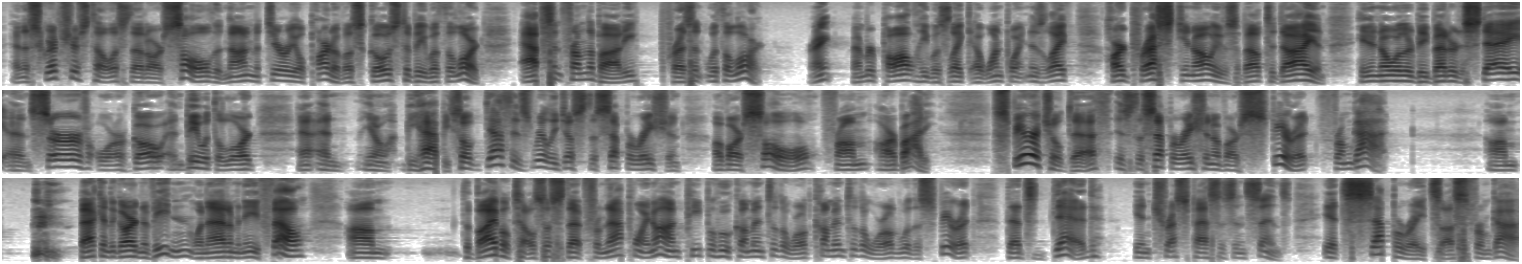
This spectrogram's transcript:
And the scriptures tell us that our soul, the non material part of us, goes to be with the Lord, absent from the body, present with the Lord, right? Remember Paul? He was like at one point in his life hard pressed, you know, he was about to die and he didn't know whether it'd be better to stay and serve or go and be with the Lord and, and you know, be happy. So death is really just the separation of our soul from our body. Spiritual death is the separation of our spirit from God. Um, back in the Garden of Eden, when Adam and Eve fell, um, the Bible tells us that from that point on, people who come into the world come into the world with a spirit that's dead in trespasses and sins. It separates us from God.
